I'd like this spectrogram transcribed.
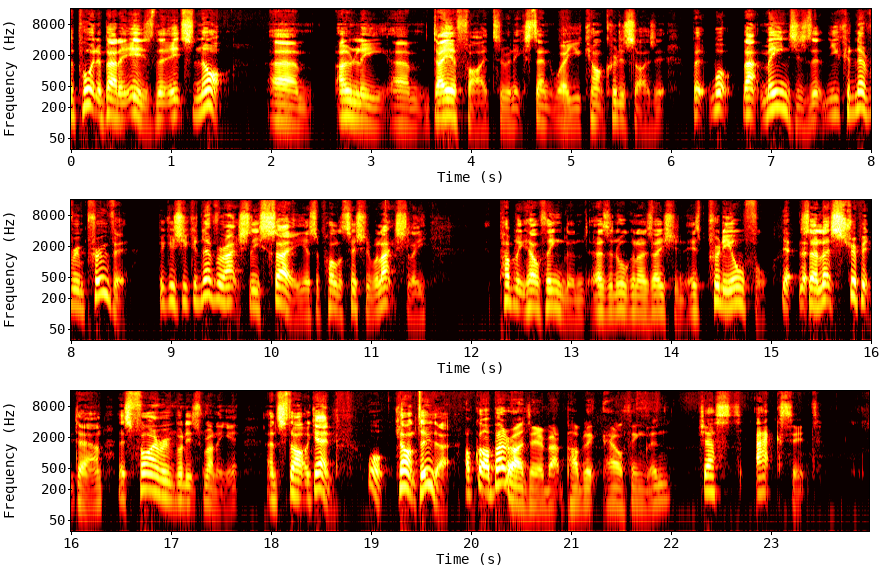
The point about it is that it's not um, only um, deified to an extent where you can't criticise it. But what that means is that you could never improve it because you could never actually say, as a politician, well, actually, Public Health England as an organisation is pretty awful. Yeah, look- so let's strip it down, let's fire everybody that's running it, and start again. Well- can't do that. I've got a better idea about Public Health England. Just axe it.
